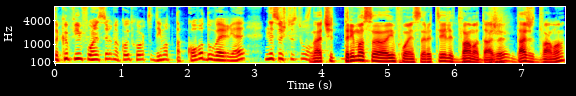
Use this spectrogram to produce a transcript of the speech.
такъв инфлуенсър, на който хората да имат такова доверие, не съществува. Значи трима са инфлуенсърите или двама даже, даже двама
